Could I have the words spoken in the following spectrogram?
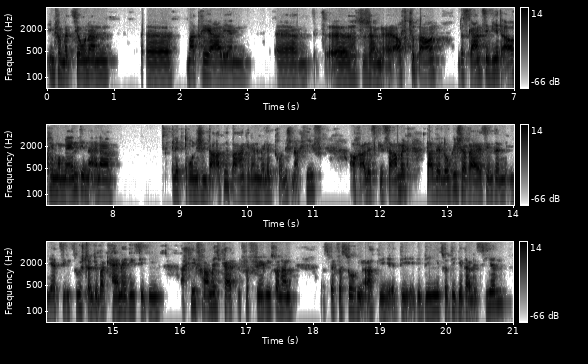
Informationen, äh, Materialien ähm, äh, sozusagen äh, aufzubauen. Und das Ganze wird auch im Moment in einer elektronischen Datenbank, in einem elektronischen Archiv auch alles gesammelt, da wir logischerweise in dem, jetzigen Zustand über keine riesigen Archivräumlichkeiten verfügen, sondern dass wir versuchen, auch die, die, die Dinge zu digitalisieren,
